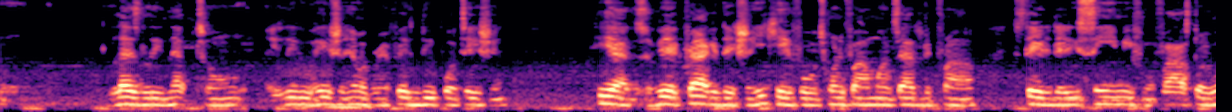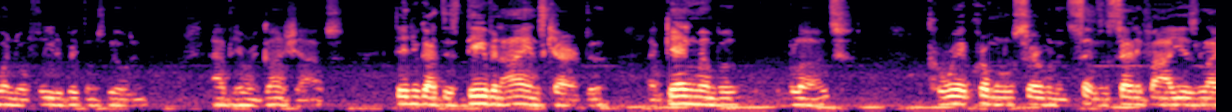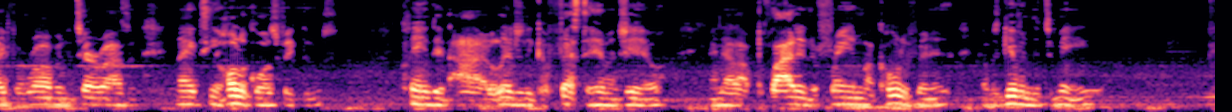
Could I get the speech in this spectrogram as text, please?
Leslie Neptune, a legal Haitian immigrant facing deportation. He had a severe crack addiction. He came forward 25 months after the crime, stated that he seen me from a five-story window flee the victim's building after hearing gunshots. Then you got this David Irons character, a gang member, Bloods, career criminal serving a sentence of 75 years of life for robbing and terrorizing 19 Holocaust victims. Claimed that I allegedly confessed to him in jail, and that I plotted to frame my co-defendant that was giving it to me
